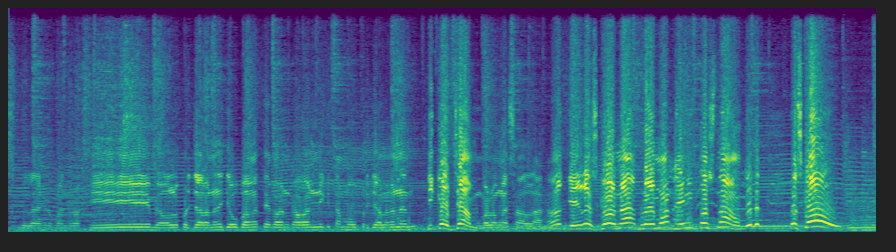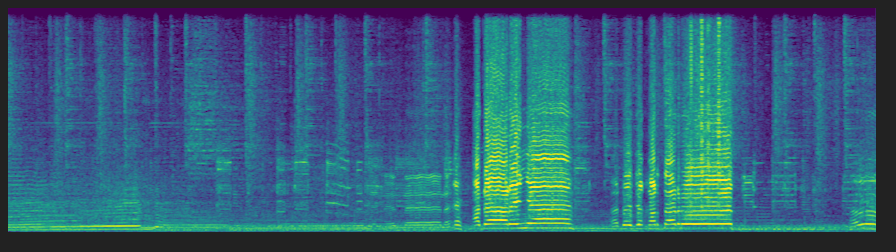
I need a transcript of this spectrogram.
Bismillahirrahmanirrahim. Ya Allah perjalanannya jauh banget ya kawan-kawan. Ini kita mau perjalanan 3 jam kalau nggak salah. Oke, let's go nak. Blue Lemon, I need toast now. Let's go. Eh, ada arenya. Ada Jakarta Road. Halo.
